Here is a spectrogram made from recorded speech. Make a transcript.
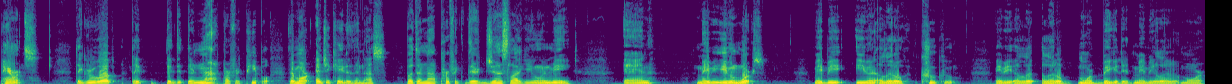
parents. They grew up, they, they, they're not perfect people. They're more educated than us, but they're not perfect. They're just like you and me, and maybe even worse. Maybe even a little cuckoo, maybe a, li- a little more bigoted, maybe a little more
